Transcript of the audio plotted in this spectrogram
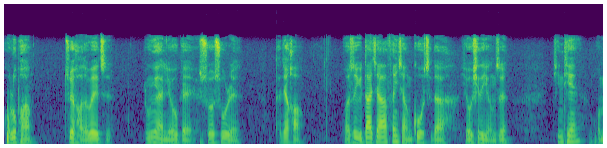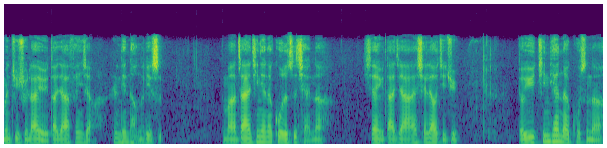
火炉旁，最好的位置，永远留给说书人。大家好，我是与大家分享故事的游戏的影子。今天我们继续来与大家分享任天堂的历史。那么在今天的故事之前呢，先与大家闲聊几句。由于今天的故事呢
